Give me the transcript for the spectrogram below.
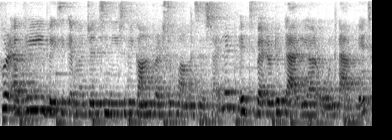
for every basic emergency needs we can't rush to pharmacist right like it's better to carry our own tablets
